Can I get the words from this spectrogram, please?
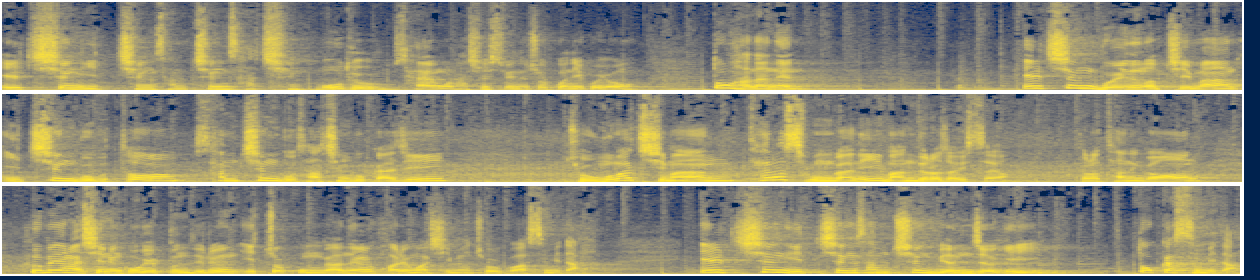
1층, 2층, 3층, 4층 모두 사용을 하실 수 있는 조건이고요. 또 하나는 1층 부에는 없지만 2층 부부터 3층 부, 4층 부까지 조그맣지만 테라스 공간이 만들어져 있어요. 그렇다는 건 흡연하시는 고객분들은 이쪽 공간을 활용하시면 좋을 것 같습니다. 1층, 2층, 3층 면적이 똑같습니다.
